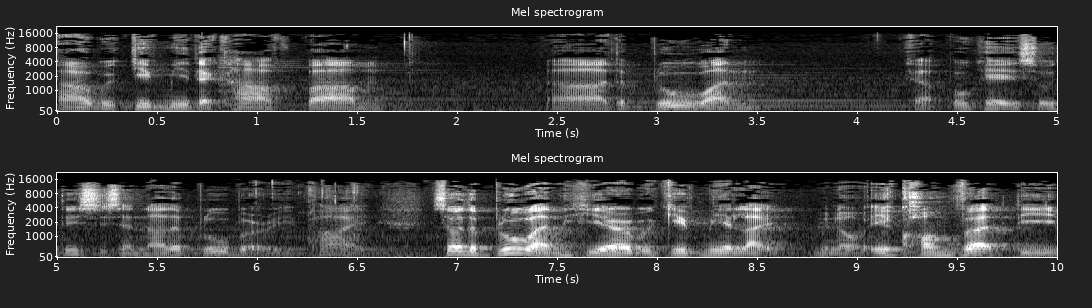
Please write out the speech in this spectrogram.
uh, will give me the kind of um, uh, the blue one. Yeah, okay, so this is another blueberry pie. So the blue one here will give me like you know it convert the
